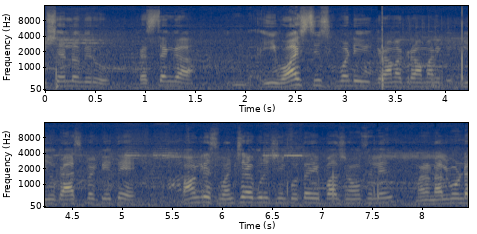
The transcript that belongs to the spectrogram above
విషయంలో మీరు ఖచ్చితంగా ఈ వాయిస్ తీసుకోండి గ్రామ గ్రామానికి. ఇది ఒక ఆస్పెక్ట్ అయితే కాంగ్రెస్ వంచన గురించి నేను కొత్త చెప్పాల్సిన అవసరం లేదు. మన నల్గొండ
